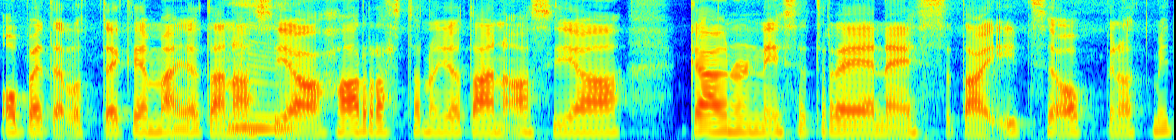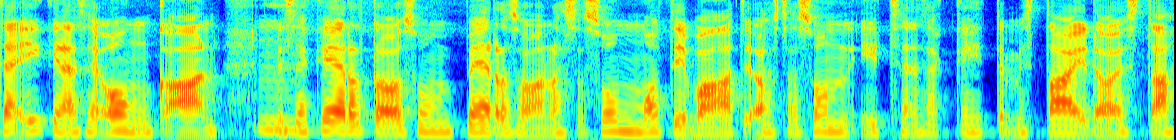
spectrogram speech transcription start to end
opetellut tekemään jotain mm. asiaa, harrastanut jotain asiaa, käynyt niissä treeneissä tai itse oppinut, mitä ikinä se onkaan, niin mm. niin se kertoo sun persoonasta, sun motivaatiosta, sun itsensä kehittämistaidoista,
